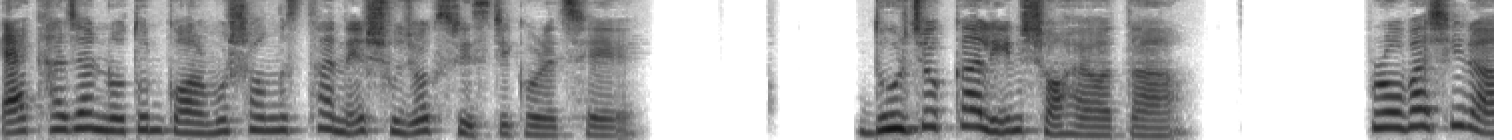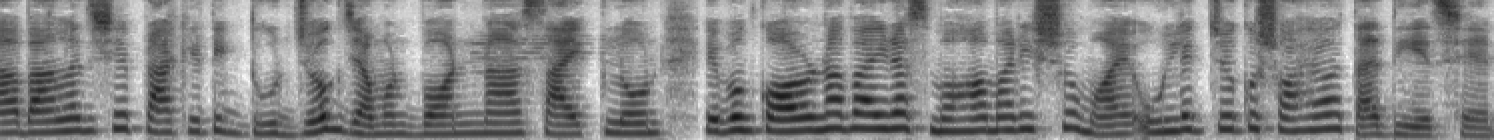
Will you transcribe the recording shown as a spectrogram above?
এক হাজার নতুন কর্মসংস্থানের সুযোগ সৃষ্টি করেছে। দুর্যোগকালীন সহায়তা। প্রবাসীরা বাংলাদেশের প্রাকৃতিক দুর্যোগ যেমন বন্যা, সাইক্লোন এবং করোনা ভাইরাস মহামারীর সময় উল্লেখযোগ্য সহায়তা দিয়েছেন।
